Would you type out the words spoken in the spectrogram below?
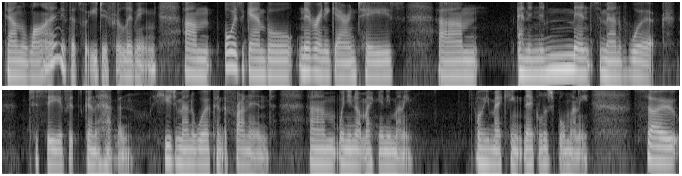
down the line if that's what you do for a living. Um, always a gamble never any guarantees um, and an immense amount of work to see if it's going to happen. A huge amount of work at the front end um, when you're not making any money or you're making negligible money so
